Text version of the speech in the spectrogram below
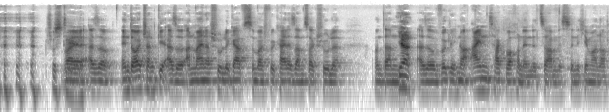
Verstehe. Weil, also in Deutschland, also an meiner Schule gab es zum Beispiel keine Samstagsschule. Und dann, ja. also wirklich nur einen Tag Wochenende zu haben, ist, finde ich, immer noch,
